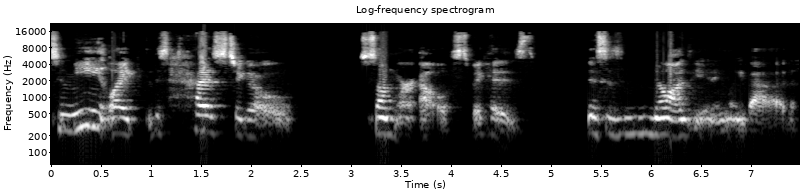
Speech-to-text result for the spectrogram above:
to me, like, this has to go somewhere else because this is nauseatingly bad.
